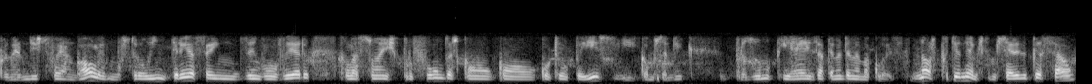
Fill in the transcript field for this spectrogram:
Primeiro-Ministro foi a Angola e mostrou interesse em desenvolver relações profundas com, com, com aquele país e com Moçambique presumo que é exatamente a mesma coisa. Nós pretendemos que o Ministério da Educação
